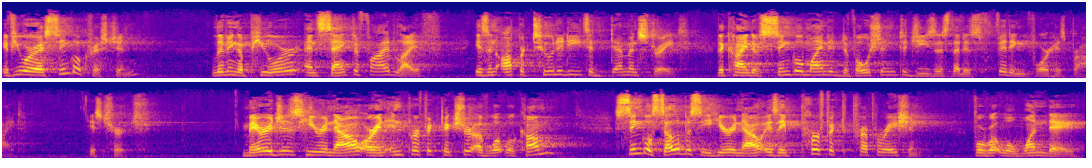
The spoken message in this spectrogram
If you are a single Christian, living a pure and sanctified life, is an opportunity to demonstrate the kind of single minded devotion to Jesus that is fitting for his bride, his church. Marriages here and now are an imperfect picture of what will come. Single celibacy here and now is a perfect preparation for what will one day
